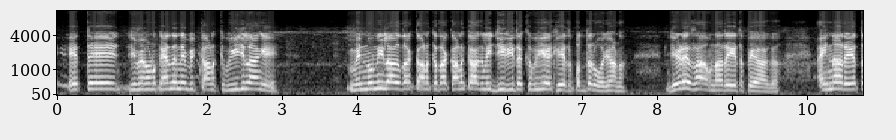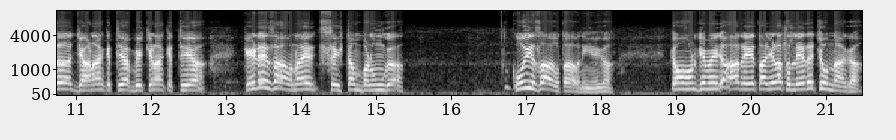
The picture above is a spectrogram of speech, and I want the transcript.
ਇੱਥੇ ਜਿਵੇਂ ਹੁਣ ਕਹਿੰਦੇ ਨੇ ਵੀ ਕਣਕ ਬੀਜ ਲਾਂਗੇ ਮੈਨੂੰ ਨਹੀਂ ਲੱਗਦਾ ਕਣਕ ਤਾਂ ਕਣਕ ਅਗਲੀ ਜੀਰੀ ਤੱਕ ਵੀ ਇਹ ਖੇਤ ਪੱਧਰ ਹੋ ਜਾਣ, ਜਿਹੜੇ ਹਿਸਾਬ ਨਾਲ ਰੇਤ ਪਿਆ ਹੈਗਾ ਇੰਨਾ ਰੇਤ ਜਾਣਾ ਕਿੱਥੇ ਆ, ਵੇਚਣਾ ਕਿੱਥੇ ਆ, ਕਿਹੜੇ ਹਿਸਾਬ ਨਾਲ ਇਹ ਸਿਸਟਮ ਬਣੂਗਾ? ਕੋਈ ਹਿਸਾਬ ਕਿਤਾਬ ਨਹੀਂ ਹੈਗਾ। ਕਿਉਂ ਹੁਣ ਜਿਵੇਂ ਆਹ ਰੇਤ ਆ ਜਿਹੜਾ ਥੱਲੇ ਇਹਦੇ ਝੋਨਾ ਹੈਗਾ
